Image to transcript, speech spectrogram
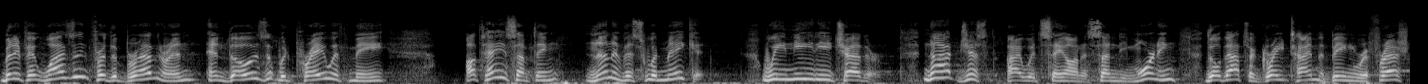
But if it wasn't for the brethren and those that would pray with me, I'll tell you something, none of us would make it. We need each other. Not just, I would say, on a Sunday morning, though that's a great time of being refreshed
